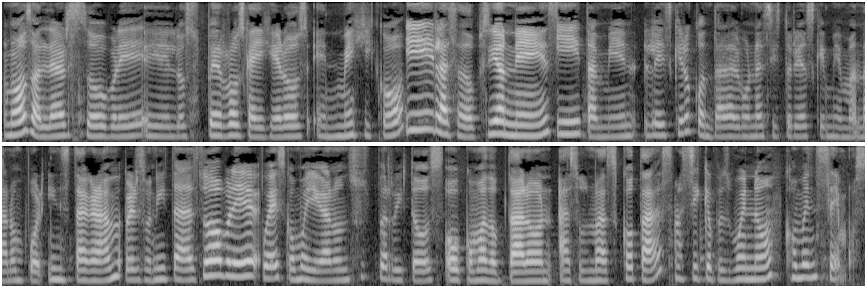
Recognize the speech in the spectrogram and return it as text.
vamos a hablar sobre eh, los perros callejeros en México y las adopciones y también les quiero contar algunas historias que me mandaron por Instagram, personitas, sobre pues cómo llegaron sus perritos o cómo adoptaron a sus mascotas. Así que pues bueno, comencemos.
